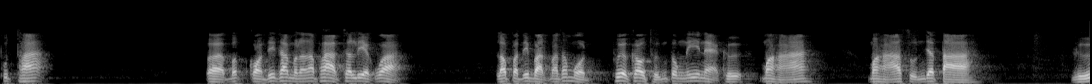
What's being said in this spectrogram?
พุทธะก่อนที่ท่านมรณภาพท่านเรียกว่า เราปฏิบัติมาทั้งหมดเพื่อเข้าถึงตรงนี้เนี่ยคือ มหามหาสุญญตา หรือ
